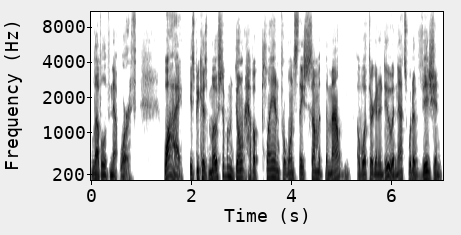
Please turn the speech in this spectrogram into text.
level of net worth. Why? Is because most of them don't have a plan for once they summit the mountain of what they're going to do. And that's what a vision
